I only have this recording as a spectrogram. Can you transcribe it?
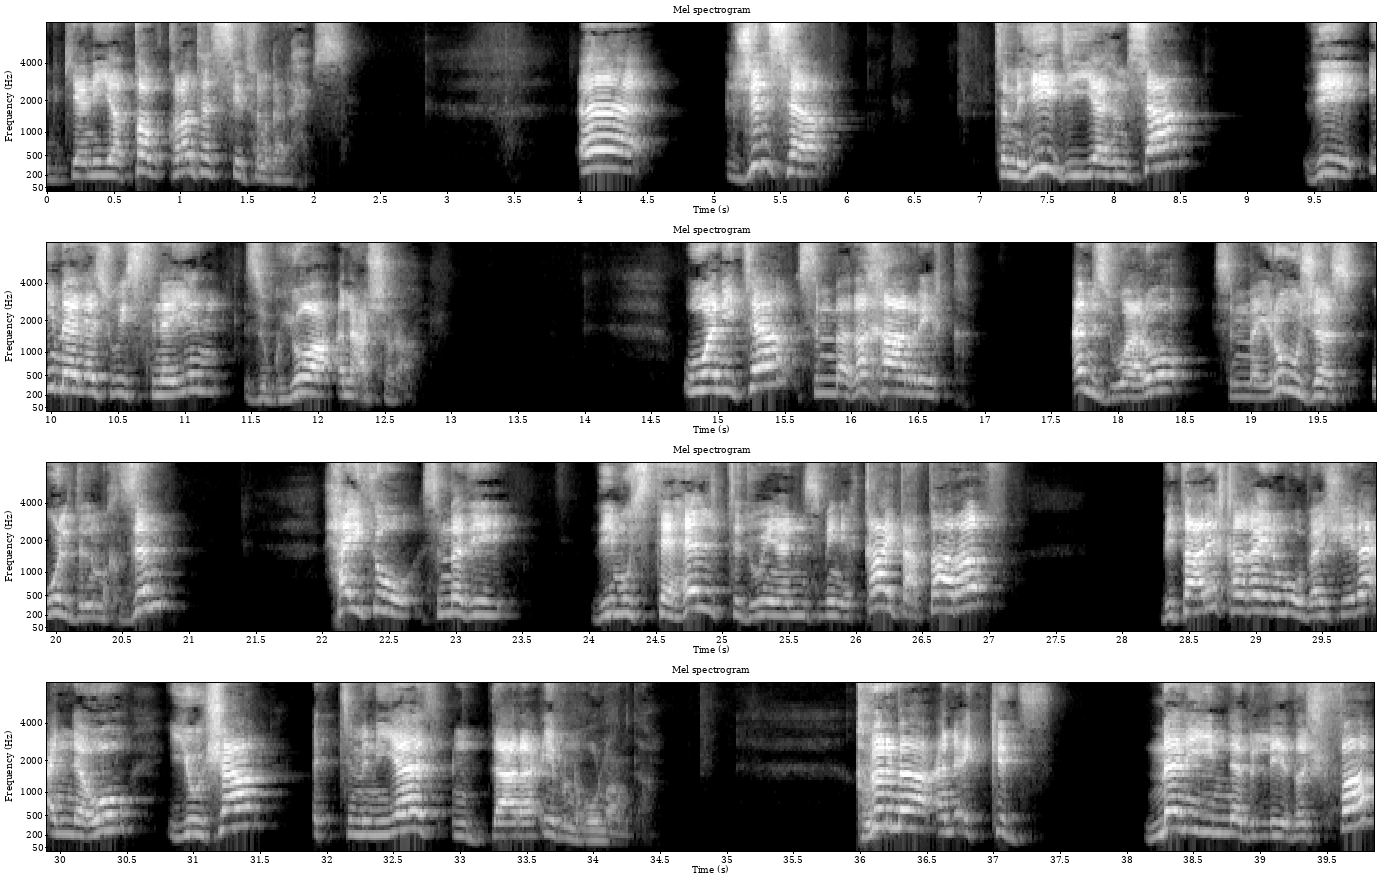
إمكانية طبق رانتا السيد في غير حبس آه الجلسة تمهيدية همسة ذي إمالة ويستنين زقيوع عشرة. ونتا سما ذا خارق أمزوارو سما يروجس ولد المخزن حيث سما ذي ذي مستهل تدوين النسميني قايت اعترف بطريقة غير مباشرة أنه يشاع التمنيات من من هولندا قبل ما نأكد مانينا باللي ذا شفا؟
